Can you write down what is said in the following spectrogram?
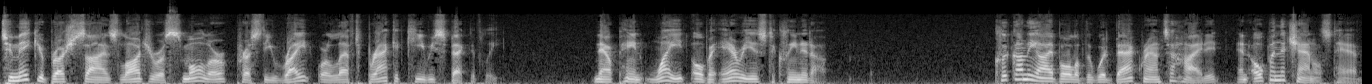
To make your brush size larger or smaller, press the right or left bracket key respectively. Now paint white over areas to clean it up. Click on the eyeball of the wood background to hide it and open the Channels tab.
